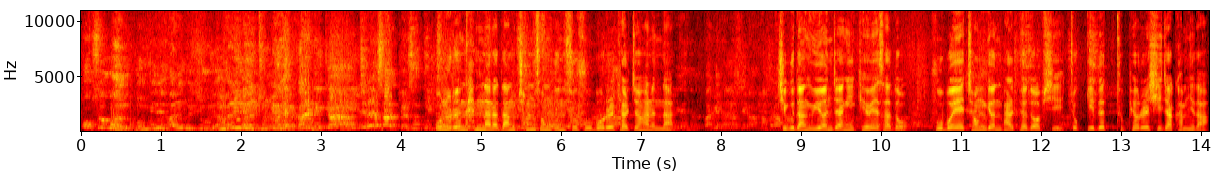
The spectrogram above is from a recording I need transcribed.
옥석은 국민이 가는 거지 우리가 국민이. 투표에 가니까 재산 결선 오늘은 한나라당 청송군수 후보를 결정하는 날. 지구당 위원장이 개회사도 후보의 정견 발표도 없이 쫓기듯 투표를 시작합니다.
